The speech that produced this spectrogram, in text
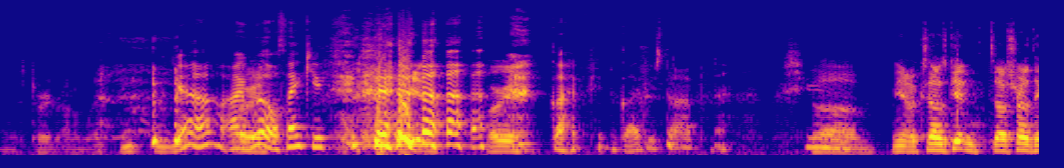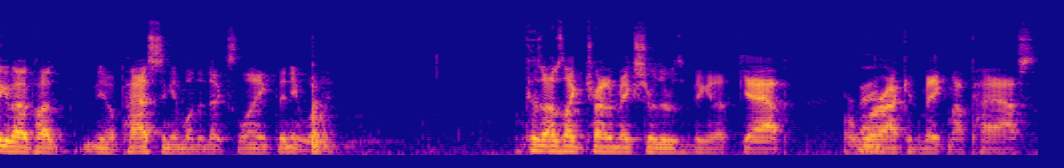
I'm like, I just turned around and went. yeah, I Okay. will. Thank you. okay. glad glad you stopped. Um, you know, because I was getting, I was trying to think about if I, you know, passing him on the next length anyway. Because I was like trying to make sure there was a big enough gap or where I could make my pass.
